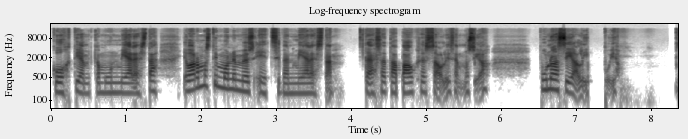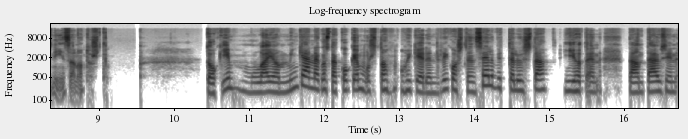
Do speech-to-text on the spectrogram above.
kohtia, mitkä mun mielestä, ja varmasti monen myös etsivän mielestä tässä tapauksessa oli semmoisia punaisia lippuja, niin sanotusti. Toki mulla ei ole minkäännäköistä kokemusta oikeiden rikosten selvittelystä, joten tämä on täysin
